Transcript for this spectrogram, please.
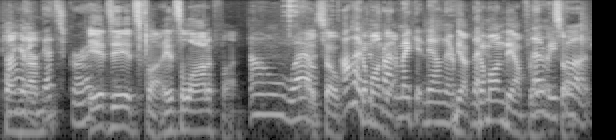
playing I in our. that's great. It's it's fun. It's a lot of fun. Oh, wow. So I'll have come to on try down. to make it down there Yeah, for come on down for That'll that. be So, fun.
